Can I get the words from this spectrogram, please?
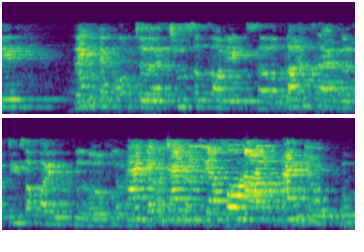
Okay. Then you can opt uh, and choose some planets, uh, plants and uh, see some fine uh, flowers. Thank you, thank you. You are so nice. Thank you. Okay.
